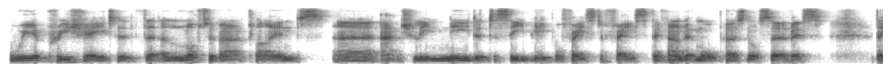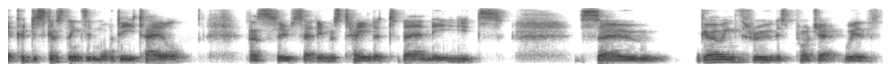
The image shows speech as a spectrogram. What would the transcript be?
we appreciated that a lot of our clients uh, actually needed to see people face to face. They found it more personal service. They could discuss things in more detail. As Sue said, it was tailored to their needs. So, going through this project with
